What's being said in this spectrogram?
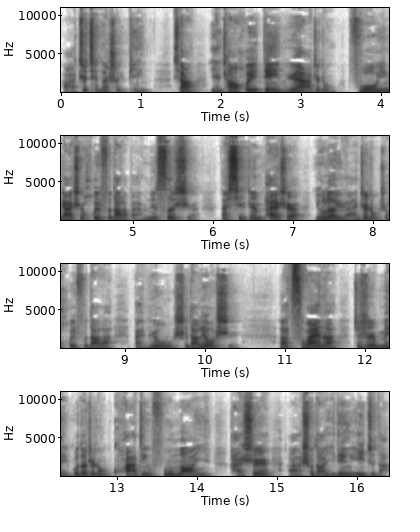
啊之前的水平。像演唱会、电影院啊这种服务应该是恢复到了百分之四十，那写真拍摄、游乐园这种是恢复到了百分之五十到六十。呃，此外呢，就是美国的这种跨境服务贸易还是啊受到一定抑制的。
